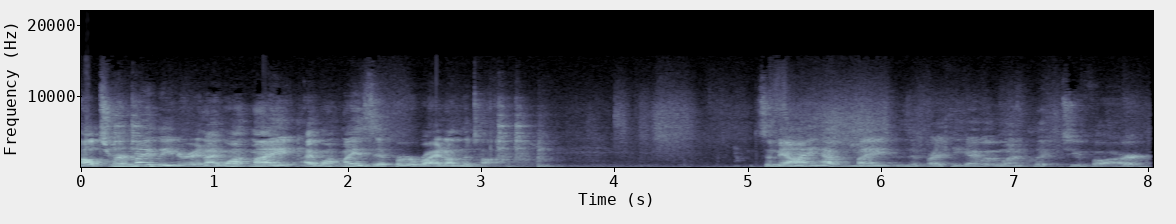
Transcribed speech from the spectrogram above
I'll turn my leader and I want my I want my zipper right on the top. So now I have my zipper. I think I went one click too far.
